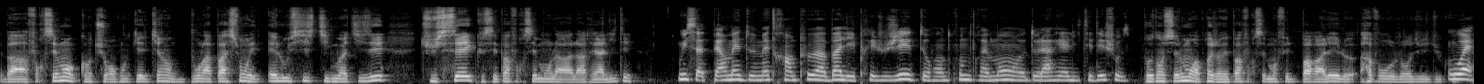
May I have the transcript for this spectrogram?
bah forcément quand tu rencontres quelqu'un dont la passion est elle aussi stigmatisée, tu sais que c'est pas forcément la, la réalité. Oui, ça te permet de mettre un peu à bas les préjugés et de te rendre compte vraiment de la réalité des choses. Potentiellement, après j'avais pas forcément fait le parallèle avant aujourd'hui du coup. Ouais.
